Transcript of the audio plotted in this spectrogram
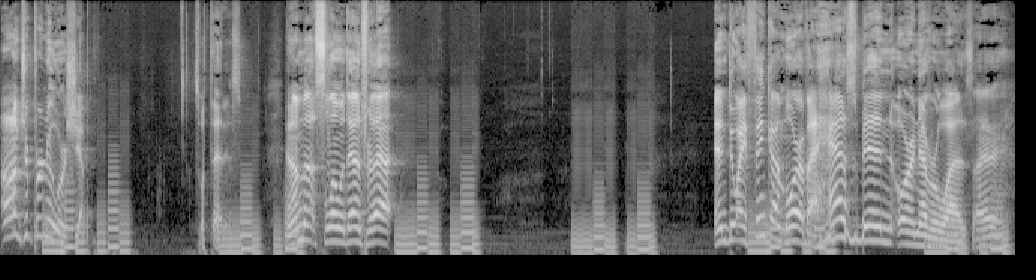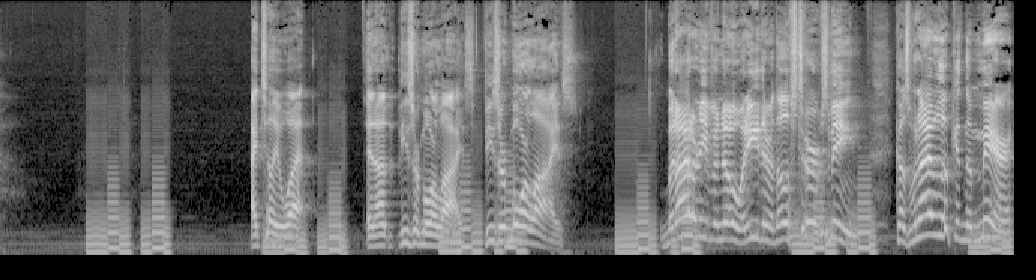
entrepreneurship. That's what that is. And I'm not slowing down for that. And do I think I'm more of a has been or never was? I I tell you what, and I, these are more lies. These are more lies. But I don't even know what either of those terms mean. Because when I look in the mirror,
